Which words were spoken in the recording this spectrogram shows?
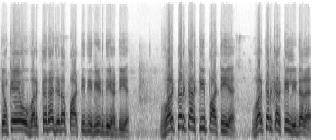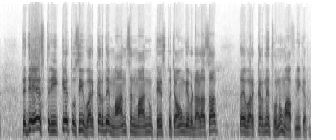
ਕਿਉਂਕਿ ਇਹ ਉਹ ਵਰਕਰ ਹੈ ਜਿਹੜਾ ਪਾਰਟੀ ਦੀ ਰੀੜ ਦੀ ਹੱਡੀ ਹੈ। ਵਰਕਰ ਕਰਕੇ ਹੀ ਪਾਰਟੀ ਹੈ, ਵਰਕਰ ਕਰਕੇ ਹੀ ਲੀਡਰ ਹੈ। ਤੇ ਜੇ ਇਸ ਤਰੀਕੇ ਤੁਸੀਂ ਵਰਕਰ ਦੇ ਮਾਨ ਸਨਮਾਨ ਨੂੰ ਠੇਸ ਪਹੁੰਚਾਓਗੇ ਵਡਾਲਾ ਸਾਹਿਬ, ਤਾਂ ਇਹ ਵਰਕਰ ਨੇ ਤੁਹਾਨੂੰ ਮਾਫ ਨਹੀਂ ਕਰਨਾ।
